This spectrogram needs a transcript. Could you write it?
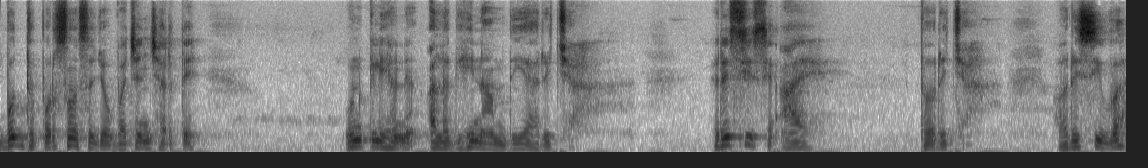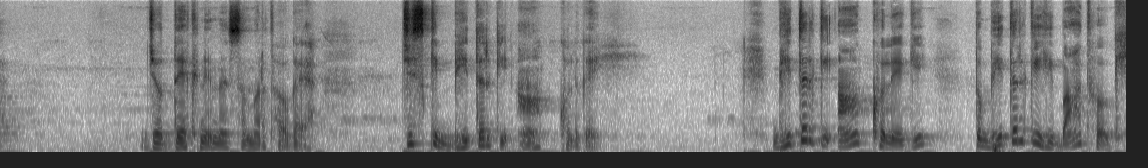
बुद्ध पुरुषों से जो वचन झरते उनके लिए हमने अलग ही नाम दिया ऋचा। ऋषि से आए तो ऋचा। और ऋषि वह जो देखने में समर्थ हो गया, जिसकी भीतर की आँख खुल गई। भीतर की आँख खुलेगी तो भीतर की ही बात होगी।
